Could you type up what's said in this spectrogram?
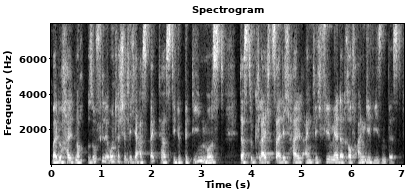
weil du halt noch so viele unterschiedliche Aspekte hast, die du bedienen musst, dass du gleichzeitig halt eigentlich viel mehr darauf angewiesen bist.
